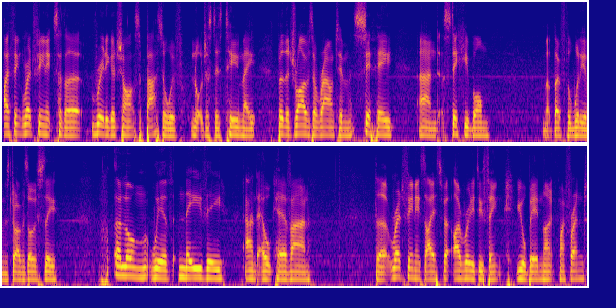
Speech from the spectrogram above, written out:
I think Red Phoenix has a really good chance to battle with not just his teammate, but the drivers around him, Sippy and Sticky Bomb, both the Williams drivers obviously, along with Navy and El Van. The Red Phoenix, I expect, I really do think you'll be in ninth, my friend.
